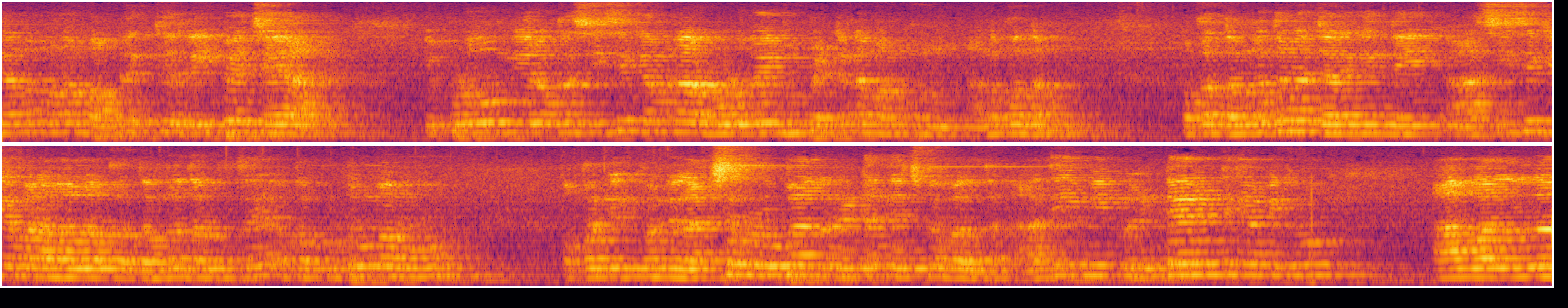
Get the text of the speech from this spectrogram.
గాను మనం పబ్లిక్ రీపే చేయాలి. ఇప్పుడు మీరు ఒక సీసీ కెమెరా రోడ్ వైపు పెట్టినాం అనుకు అనుకుందాం. ఒక దొంగతనం జరిగింది. ఆ సీసీ కెమెరా వల్ల ఒక దొంగ దొరికితే ఒక కుటుంబము కొన్ని కొన్ని లక్షల రూపాయలు రిటర్న్ తెచ్చుకోగలుగుతారు. అది మీకు ఇండైరెక్ట్గా మీకు ఆ వాళ్ళు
